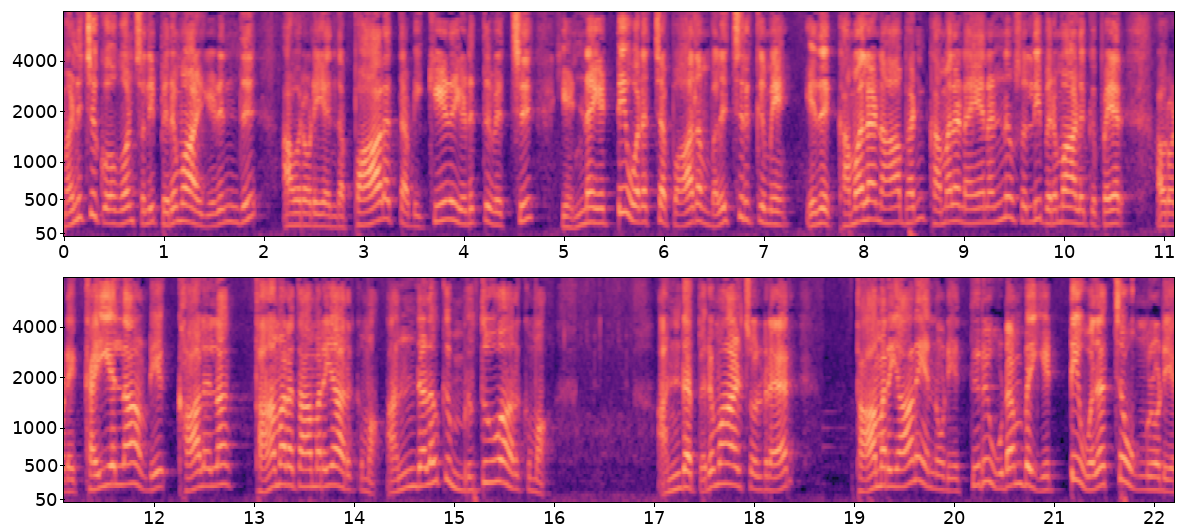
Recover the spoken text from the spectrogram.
மன்னிச்சுக்கோங்கன்னு சொல்லி பெருமாள் எழுந்து அவருடைய இந்த பாதத்தை அப்படி கீழே எடுத்து வச்சு என்னை எட்டி உரைச்ச பாதம் வலிச்சிருக்குமே. இது கமலநாபன் கமலநயனன்னு சொல்லி பெருமாளுக்கு பெயர். அவருடைய கையெல்லாம் அப்படியே காலெல்லாம் தாமரை தாமரையாக இருக்குமா? அந்த அளவுக்கு இருக்குமா? அந்த பெருமாள் சொல்றார் தாமரையான என்னுடைய திரு உடம்பை எட்டி உதச்ச உங்களுடைய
